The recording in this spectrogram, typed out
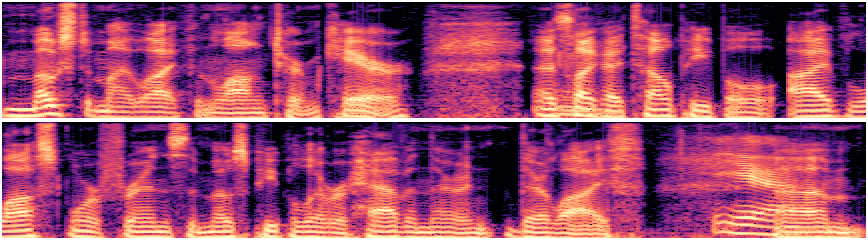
most of my life in long term care, it's like I tell people I've lost more friends than most people ever have in their in their life. yeah Um,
